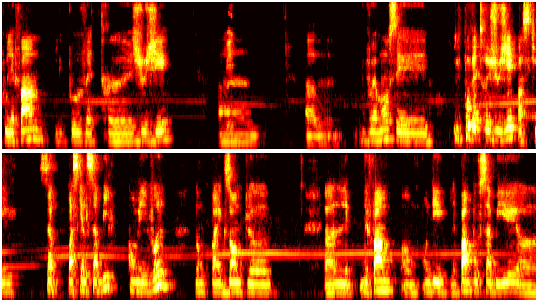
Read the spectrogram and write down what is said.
pour les femmes, ils peuvent être euh, jugés. Oui. euh, euh, vraiment, c'est, ils peuvent être jugés parce qu'ils, parce qu'elles s'habillent comme ils veulent. Donc, par exemple, euh, euh, les, les femmes, on, on dit, les femmes peuvent s'habiller euh,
